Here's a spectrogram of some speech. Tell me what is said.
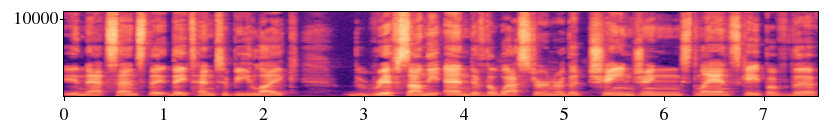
in that sense. They they tend to be like riffs on the end of the western or the changing landscape of the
